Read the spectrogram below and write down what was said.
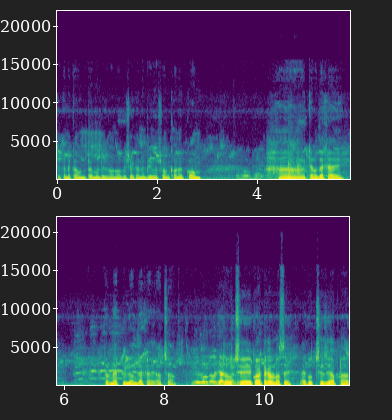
যেখানে কাউন্টার মেডিটেশন হবে, সেখানে ভিউয়ের সংখ্যা অনেক কম। হ্যাঁ কেন দেখায়? ধরুন এক মিলিয়ন দেখায়। আচ্ছা এটা হচ্ছে কয়েকটা কারণ আছে। এক হচ্ছে যে আপনার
